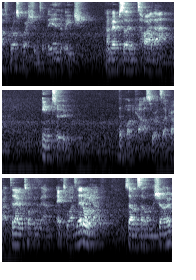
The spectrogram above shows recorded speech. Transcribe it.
Ask Ross questions at the end of each kind of episode and tie that into the podcast where it's like, all right, today we're talking about X, Y, Z, or we have so and so on the show,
